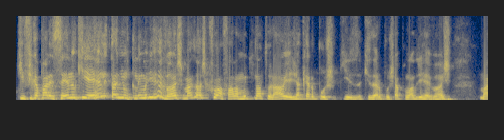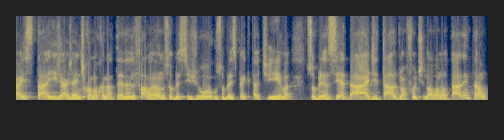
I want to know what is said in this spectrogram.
que fica parecendo que ele tá em um clima de revanche, mas eu acho que foi uma fala muito natural, e aí já quero pux, quis, quiseram puxar para um lado de revanche, mas tá aí, já, já a gente coloca na tela ele falando sobre esse jogo, sobre a expectativa, sobre a ansiedade e tal, de uma fonte nova lotada, então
